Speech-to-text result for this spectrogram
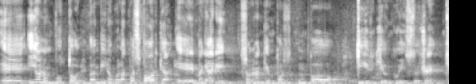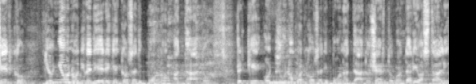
eh, io non butto il bambino con l'acqua sporca e magari sono anche un po', un po', tirchio in questo, cioè cerco di ognuno di vedere che cosa di buono ha dato, perché ognuno qualcosa di buono ha dato. Certo quando arrivo a Stali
